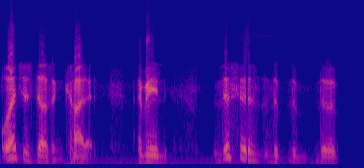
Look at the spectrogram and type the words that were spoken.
well that just doesn't cut it I mean this is the the the,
